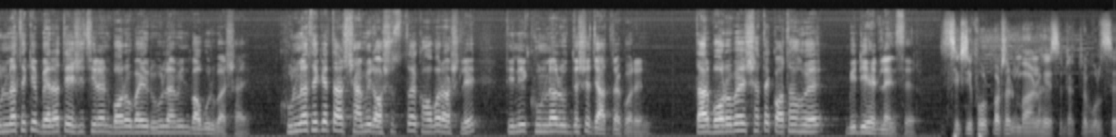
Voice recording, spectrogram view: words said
খুলনা থেকে বেড়াতে এসেছিলেন বড় ভাই রুহুল আমিন বাবুর বাসায়। খুলনা থেকে তার স্বামীর অসুস্থতার খবর আসলে তিনি খুলনার উদ্দেশ্যে যাত্রা করেন। তার বড় ভাইয়ের সাথে কথা হয়ে বিডি হেডলাইন্সের। সিক্সটি ফোর পার্সেন্ট বার্ন হয়েছে ডাক্তার বলছে।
